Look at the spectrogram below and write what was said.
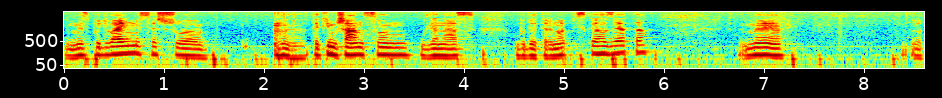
Ми сподіваємося, що таким шансом для нас буде Тернопільська газета. Ми от,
